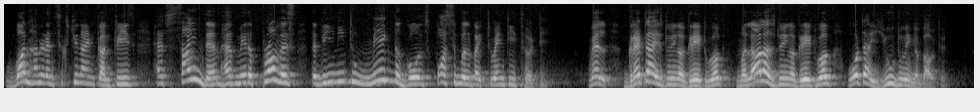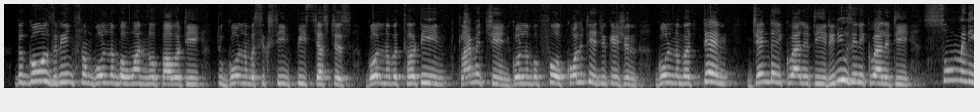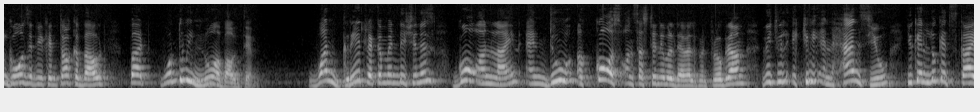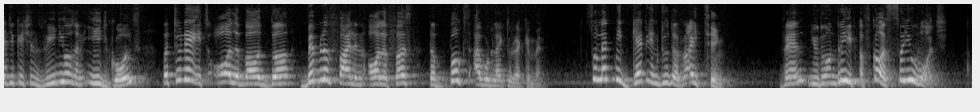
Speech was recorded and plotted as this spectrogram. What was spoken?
169 countries have signed them, have made a promise that we need to make the goals possible by 2030. Well, Greta is doing a great work, Malala is doing a great work. What are you doing about it? The goals range from goal number 1, no poverty, to goal number 16, peace, justice, goal number 13, climate change, goal number 4, quality education, goal number 10, gender equality, reduce inequality. So many goals that we can talk about, but what do we know about them? One great recommendation is go online and do a course on sustainable development program which will actually enhance you. You can look at Sky Education's videos on each goals but today it's all about the bibliophile in all of us, the books I would like to recommend. So let me get into the right thing. Well, you don't read, of course, so you watch.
